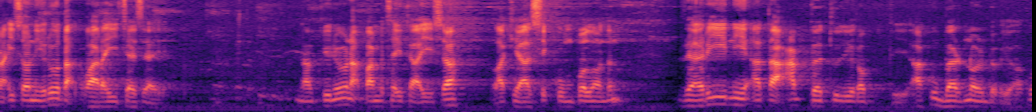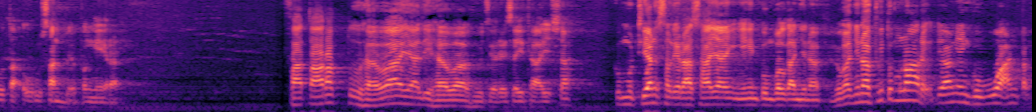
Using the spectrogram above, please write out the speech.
nak iso niru tak warai ijazah ya. Nabi niku nak pamit Sayyidah Aisyah lagi asik kumpul nonton. Dari ini ata abaduli robbi. Aku barno dok ya, aku tak urusan be pangeran. Fatarok tu hawa ya li hawa hujari Sayyidah Aisyah. Kemudian selera saya yang ingin kumpul kanji Nabi. Lu kanji Nabi itu menarik, dia yang gue anteng.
